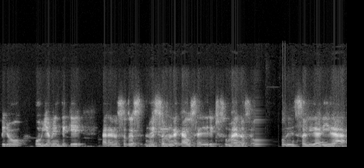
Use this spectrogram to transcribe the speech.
pero obviamente que para nosotros no es solo una causa de derechos humanos o de solidaridad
